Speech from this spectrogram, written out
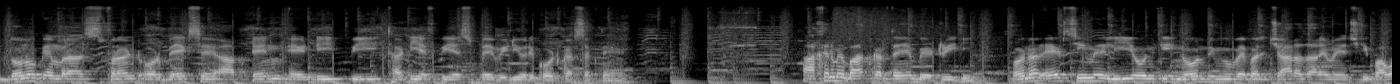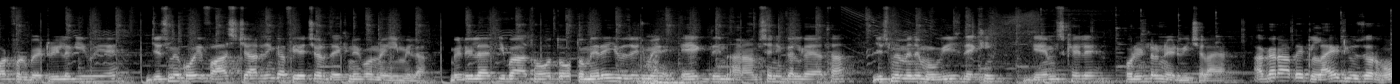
दोनों कैमरास फ्रंट और बैक से आप 1080p 30 fps पे वीडियो रिकॉर्ड कर सकते हैं। आखिर में बात करते हैं बैटरी की। ऑनर 8C में लियोन की नॉन रिमूवेबल 4000 एम की पावरफुल बैटरी लगी हुई है जिसमें कोई फास्ट चार्जिंग का फीचर देखने को नहीं मिला। बैटरी लाइफ की बात हो तो, तो मेरे यूजेज में एक दिन आराम से निकल गया था जिसमें मैंने मूवीज़ देखी गेम्स खेले और इंटरनेट भी चलाया। अगर आप एक लाइट यूज़र हो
